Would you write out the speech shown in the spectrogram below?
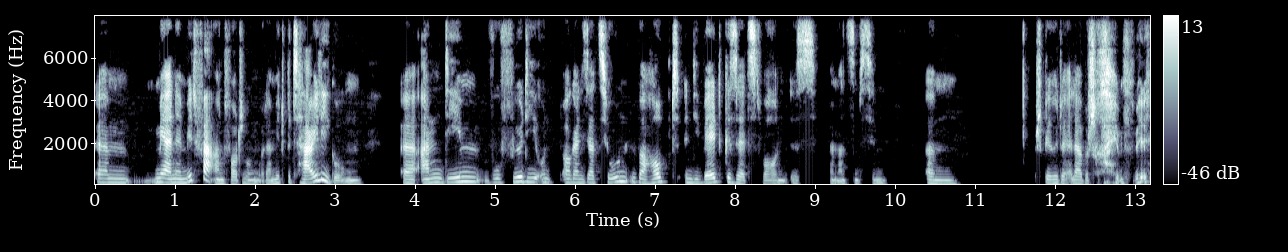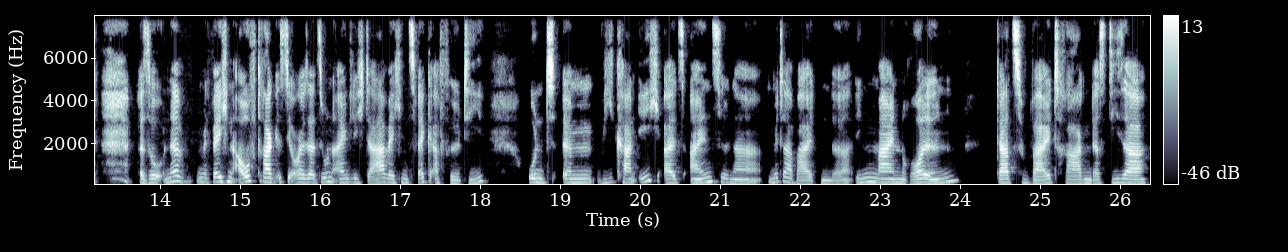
ähm, mehr eine Mitverantwortung oder Mitbeteiligung äh, an dem, wofür die Organisation überhaupt in die Welt gesetzt worden ist, wenn man es ein bisschen ähm, spiritueller beschreiben will. Also, ne, mit welchem Auftrag ist die Organisation eigentlich da? Welchen Zweck erfüllt die? Und ähm, wie kann ich als einzelner Mitarbeitender in meinen Rollen dazu beitragen, dass dieser,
